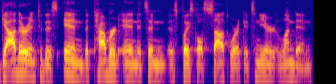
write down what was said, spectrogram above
gather into this inn, the Tabard Inn. It's in this place called Southwark, it's near London.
